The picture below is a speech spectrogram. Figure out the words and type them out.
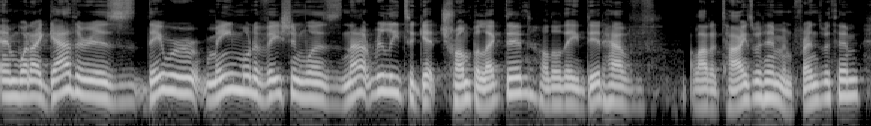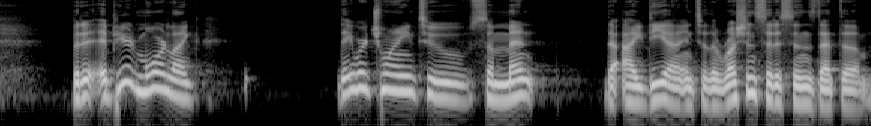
and what I gather is they were main motivation was not really to get Trump elected, although they did have a lot of ties with him and friends with him. But it appeared more like they were trying to cement the idea into the Russian citizens that the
